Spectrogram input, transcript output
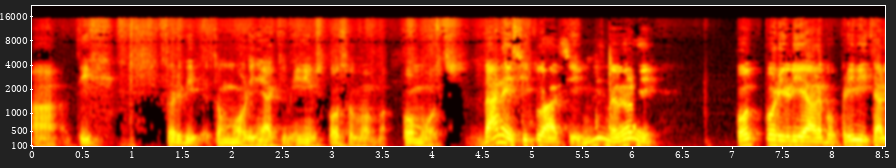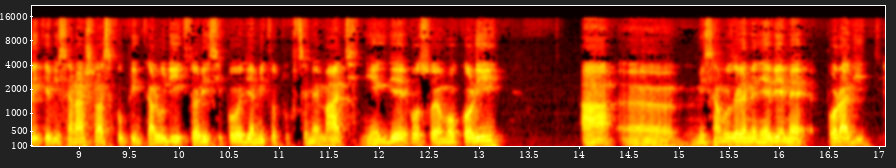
a tých, ktorí by tomu mohli nejakým iným spôsobom pomôcť. V danej situácii my sme veľmi podporili alebo privítali, keby sa našla skupinka ľudí, ktorí si povedia, my to tu chceme mať niekde vo svojom okolí a e, my samozrejme nevieme poradiť, e,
